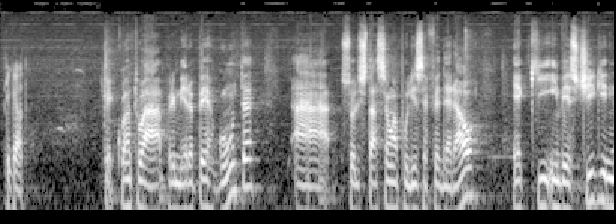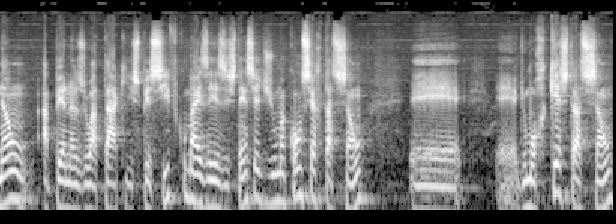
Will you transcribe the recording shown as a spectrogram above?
Obrigado. Quanto à primeira pergunta, a solicitação à Polícia Federal é que investigue não apenas o ataque específico, mas a existência de uma concertação, é, é, de uma orquestração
